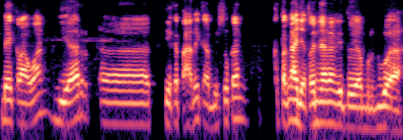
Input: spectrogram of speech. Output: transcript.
back lawan biar eh, dia ketarik habis itu kan ke tengah jatuhnya kan gitu ya gua.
